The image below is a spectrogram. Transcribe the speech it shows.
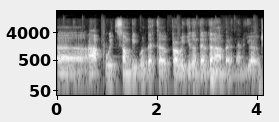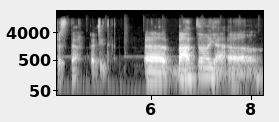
uh, up with some people that uh, probably you don't have the number and then you have just there. That's it. Uh, but uh, yeah um,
